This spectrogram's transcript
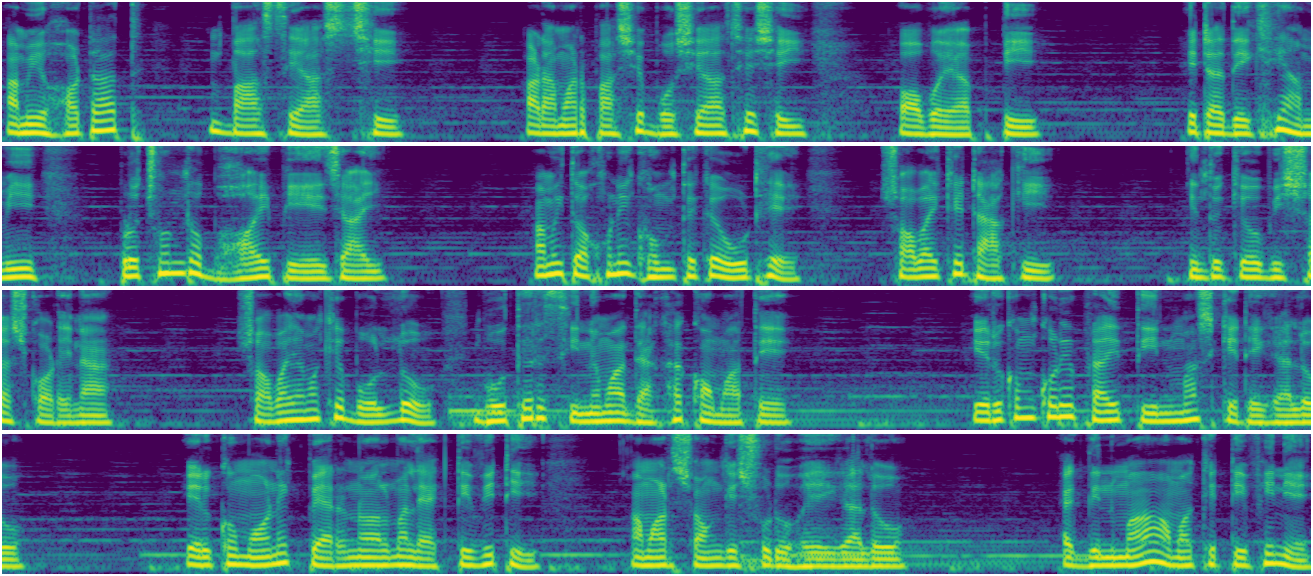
আমি হঠাৎ বাসে আসছি। আর আমার পাশে বসে আছে সেই অবয়বটি। এটা দেখে আমি প্রচণ্ড ভয় পেয়ে যাই। আমি তখনই ঘুম থেকে উঠে সবাইকে ডাকি, কিন্তু কেউ বিশ্বাস করে না। সবাই আমাকে বলল, ভূতের সিনেমা দেখা কমাতে। এরকম করে প্রায় তিন মাস কেটে গেল। এরকম অনেক প্যারানর্মাল অ্যাক্টিভিটি আমার সঙ্গে শুরু হয়ে গেল। একদিন মা আমাকে টিফিনে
